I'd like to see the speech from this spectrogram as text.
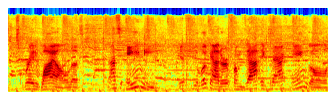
It's pretty wild. That's Amy. If you look at her from that exact angle.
